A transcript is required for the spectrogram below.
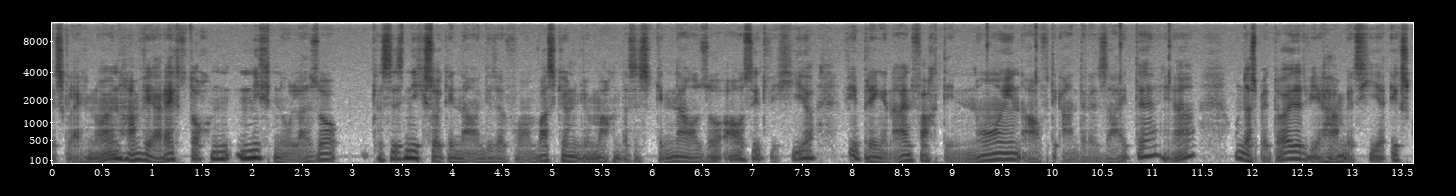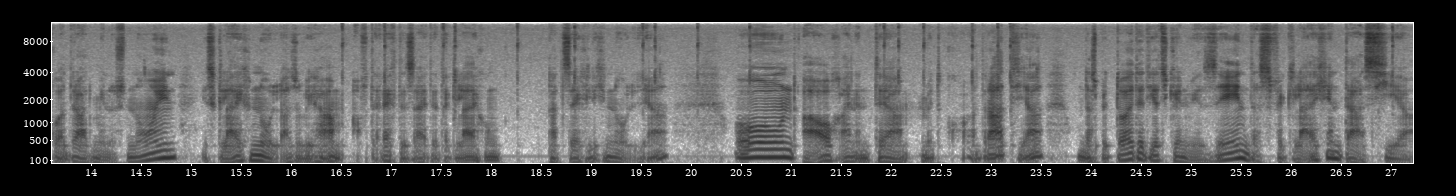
ist gleich 9 haben wir rechts doch nicht 0. Also das ist nicht so genau in dieser Form. Was können wir machen, dass es genau so aussieht wie hier? Wir bringen einfach die 9 auf die andere Seite. Ja? Und das bedeutet, wir haben jetzt hier x minus 9 ist gleich 0. Also wir haben auf der rechten Seite der Gleichung tatsächlich 0. Ja? Und auch einen Term mit Quadrat. Ja? Und das bedeutet, jetzt können wir sehen, das vergleichen, das hier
